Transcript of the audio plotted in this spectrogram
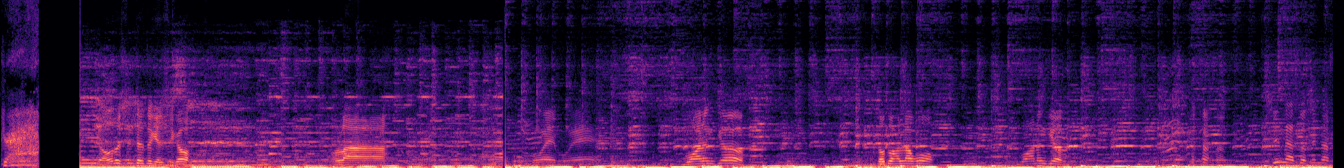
자, 어르신들도 계시고. 올라. 뭐해, 뭐해. 뭐 하는겨? 너도 하려고? 뭐 하는겨? 신났어 신났어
